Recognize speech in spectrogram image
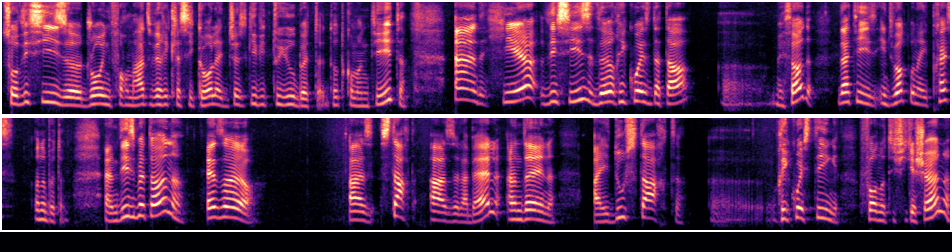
So this is a drawing format, very classical. I just give it to you but don't comment it. And here this is the request data uh, method that is invoked when I press on a button. And this button either as start as a label and then I do start uh, requesting for notification.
